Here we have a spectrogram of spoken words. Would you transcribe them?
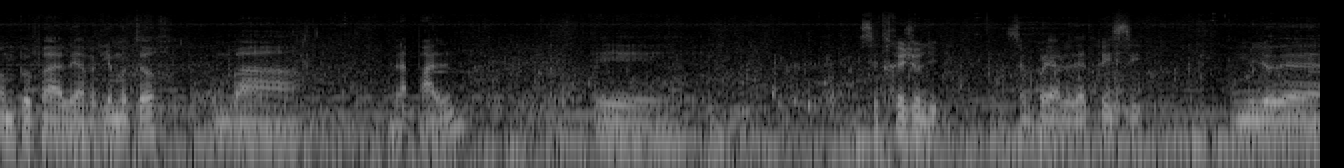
on ne peut pas aller avec le moteur. On va à la palme et c'est très joli. C'est incroyable d'être ici, au milieu de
